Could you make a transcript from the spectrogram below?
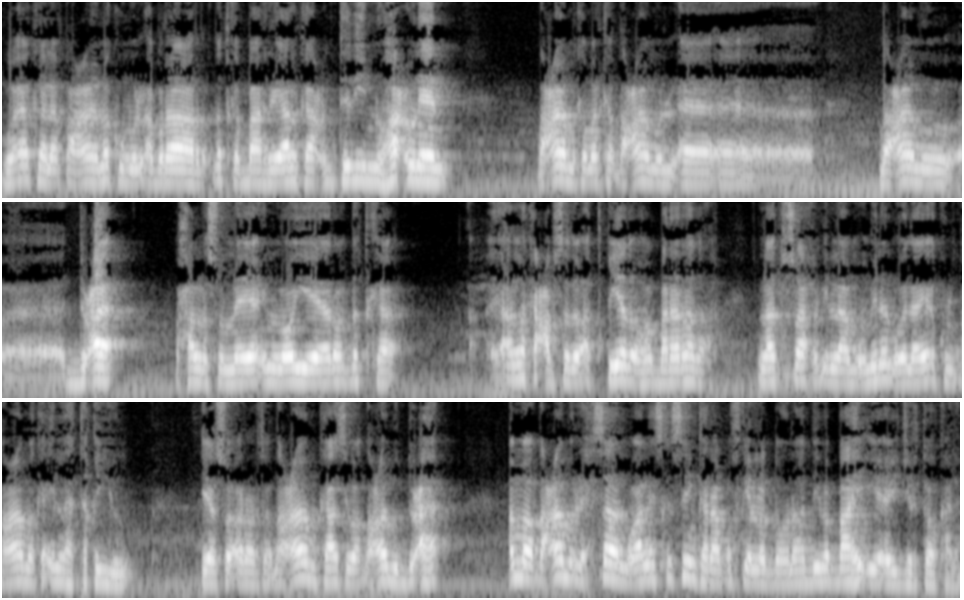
wa akala طacaamakum alabraar dadka baariyaalka cuntadiinu ha cuneen dacaamka marka acaamu dacaamu ducaa waxaa la sunneeyaa in loo yeero dadka alla ka cabsado adqiyada oo bararada ah. Laa tusaaxib ilaa mu'minan walaa yakul dacaamaka ilaa taqiyun. Ayaa soo aroorta dacaamkaasi waa dacaamu ducaa. Amaa dacaamu lixsaan waa layska siin karaa qofkii la doono haddiiba baahi iyo ay jirto kale.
